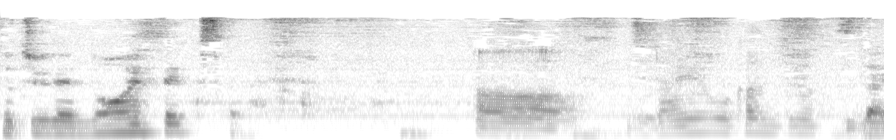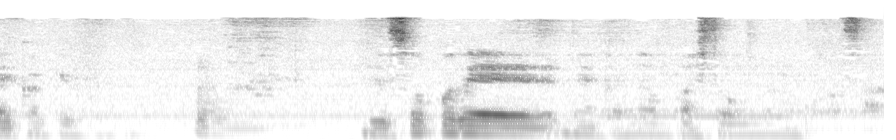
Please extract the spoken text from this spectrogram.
途中でノー FX かな。ああ、時代を感じます時代かける。うん。で、そこで、なんかナンパした女の子がさ、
